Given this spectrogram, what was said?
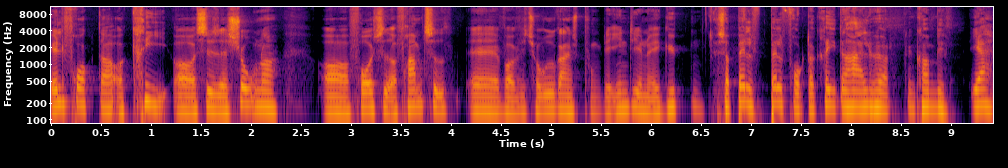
bælfrugter og krig og civilisationer og fortid og fremtid, øh, hvor vi tog udgangspunkt i Indien og Ægypten. Så bæl, bælfrugt og krig, den har jeg aldrig hørt, den kombi. Ja,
